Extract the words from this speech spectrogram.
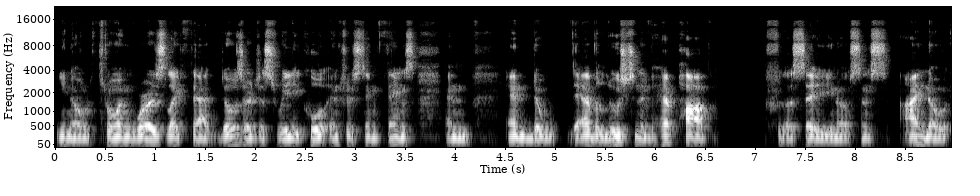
you know, throwing words like that. Those are just really cool, interesting things. And, and the, the evolution of hip hop, let's say, you know, since I know,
